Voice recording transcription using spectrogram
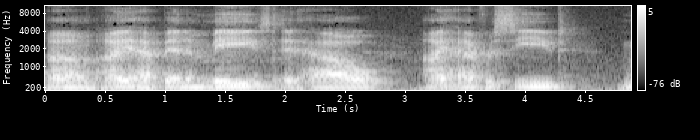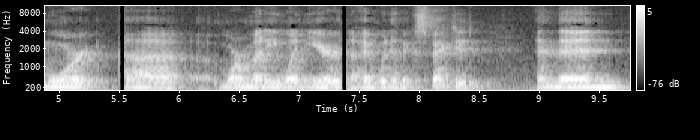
Um, I have been amazed at how I have received more uh, more money one year than I would have expected, and then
